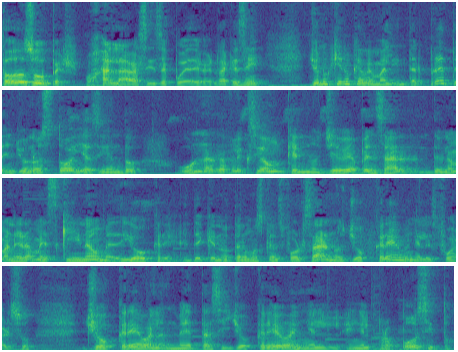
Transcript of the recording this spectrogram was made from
todo súper. Ojalá así se puede, ¿verdad que sí? Yo no quiero que me malinterpreten. Yo no estoy haciendo una reflexión que nos lleve a pensar de una manera mezquina o mediocre, de que no tenemos que esforzarnos. Yo creo en el esfuerzo, yo creo en las metas y yo creo en el, en el propósito.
